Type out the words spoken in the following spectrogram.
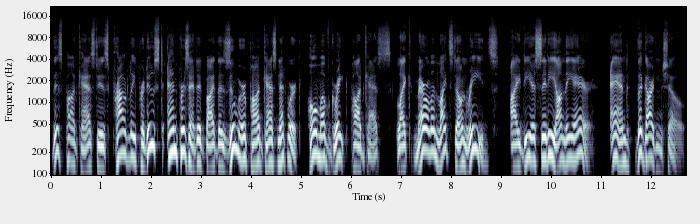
This podcast is proudly produced and presented by the Zoomer Podcast Network, home of great podcasts like Marilyn Lightstone Reads, Idea City on the Air, and The Garden Show.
